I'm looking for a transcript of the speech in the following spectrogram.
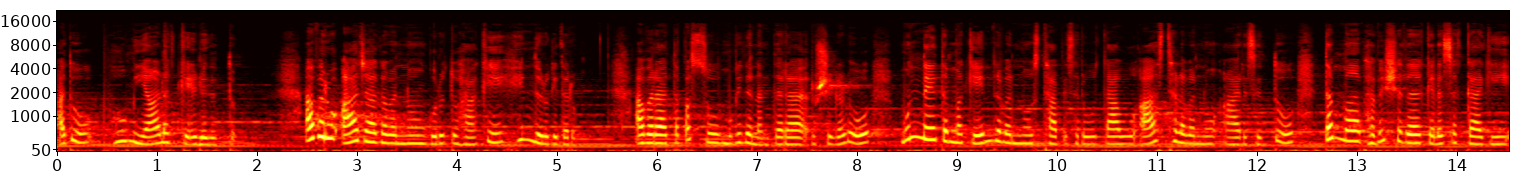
ಅದು ಭೂಮಿಯಾಳಕ್ಕೆ ಇಳಿದಿತ್ತು. ಅವರು ಆ ಜಾಗವನ್ನು ಗುರುತು ಹಾಕಿ ಹಿಂದಿರುಗಿದರು. ಅವರ ತಪಸ್ಸು ಮುಗಿದ ನಂತರ ಋಷಿಗಳು ಮುಂದೆ ತಮ್ಮ ಕೇಂದ್ರವನ್ನು ಸ್ಥಾಪಿಸಲು ತಾವು ಆ ಸ್ಥಳವನ್ನು ಆರಿಸಿದ್ದು, ತಮ್ಮ ಭವಿಷ್ಯದ ಕೆಲಸಕ್ಕಾಗಿ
